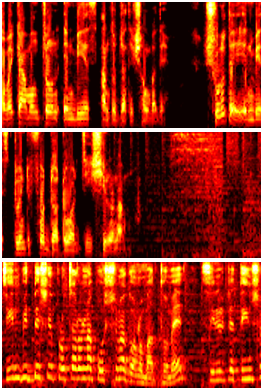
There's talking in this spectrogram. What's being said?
সবাইকে আমন্ত্রণ এনবিএস আন্তর্জাতিক সংবাদে। শুরুতে এনবিএস টোয়েন্টি ফোর ডট ওয়ার্জি শিরোনাম। চীন বিদ্বেষী প্রচারণা পশ্চিমা গণমাধ্যমে সিনেটে তিনশো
